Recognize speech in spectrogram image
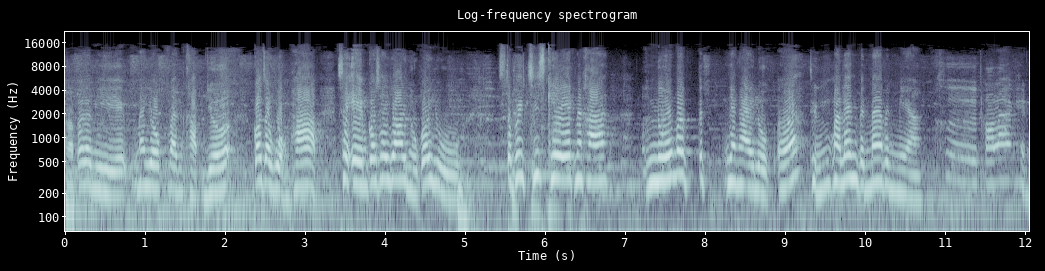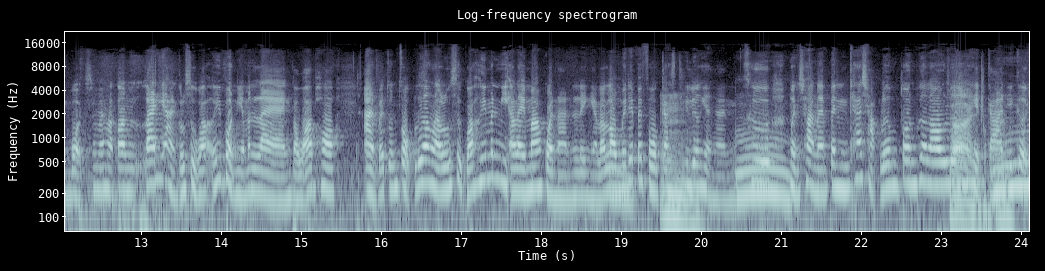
ครับ ก็จะมีแม่ยกแฟนคลับเยอะ ก็จะห่วงภาพใช่เอมก็ใช่ย่อยหนูก็อยู่สตรอเบอรี่ชีสเค้กนะคะ หนูมาเป็นยังไงลูก เออถึงมาเล่นเป็นแม่เป็นเมีย คือตอนแรกเห็นบทใช่ไหมคะตอนแรกที่อ่านก็รู้สึกว่าเอ้ยบทเนี้ยมันแรง แต่ว่าพออ่านไปจนจบเรื่องแล้วรู้สึกว่าเฮ้ยมันมีอะไรมากกว่านั้นอะไรเงี้ยแล้วเราไม่ได้ไปโฟกัสอืมที่เรื่องอย่างนั้น คือเหมือนฉากนั้นเป็นแค่ฉากเริ่มต้นเพื่อเล่าเรื่องใช่ เหตุการณ์ที่เกิด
